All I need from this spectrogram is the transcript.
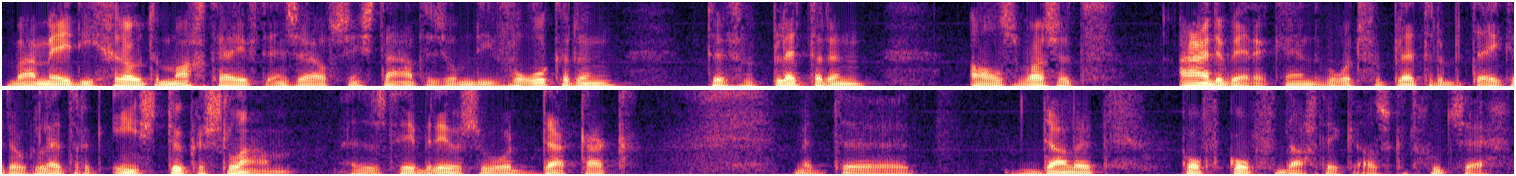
waarmee hij grote macht heeft en zelfs in staat is om die volkeren te verpletteren als was het aardewerk. Het woord verpletteren betekent ook letterlijk in stukken slaan. Dat is het Hebreeuwse woord dakak. Met uh, dalet kof kof dacht ik, als ik het goed zeg.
